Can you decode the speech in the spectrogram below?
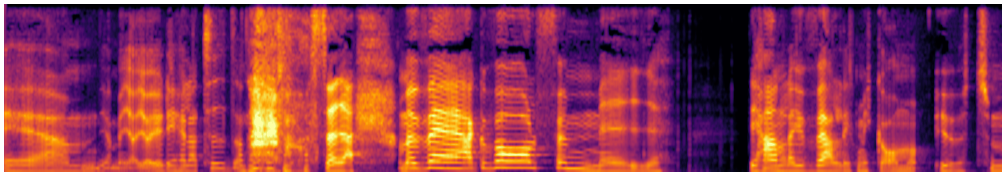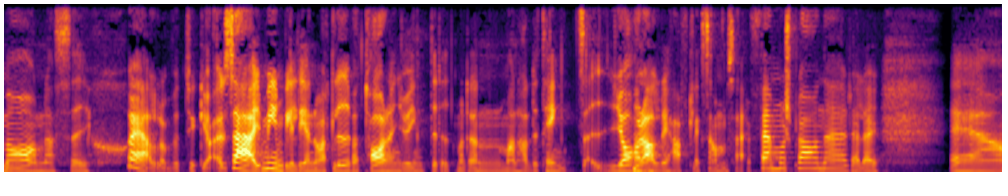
Eh, ja, men jag gör ju det hela tiden, får jag säga. Men vägval för mig det handlar ju väldigt mycket om att utmana sig själv, tycker jag. Så här, min bild är nog att livet tar en ju inte dit man, man hade tänkt sig. Jag har mm. aldrig haft liksom så här femårsplaner eller eh,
